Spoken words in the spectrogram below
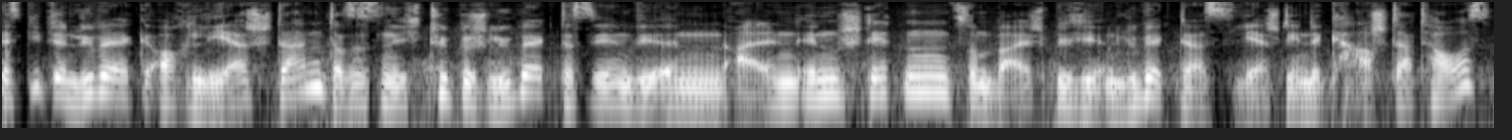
Es gibt in Lübeck auch Leerstand. Das ist nicht typisch Lübeck. Das sehen wir in allen Innenstädten. Zum Beispiel hier in Lübeck das leerstehende Karstadthaus.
